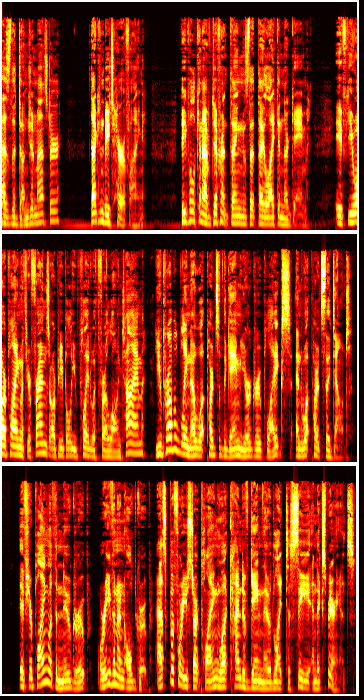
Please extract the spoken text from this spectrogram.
as the dungeon master, that can be terrifying. People can have different things that they like in their game. If you are playing with your friends or people you've played with for a long time, you probably know what parts of the game your group likes and what parts they don't. If you're playing with a new group, or even an old group, ask before you start playing what kind of game they would like to see and experience.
